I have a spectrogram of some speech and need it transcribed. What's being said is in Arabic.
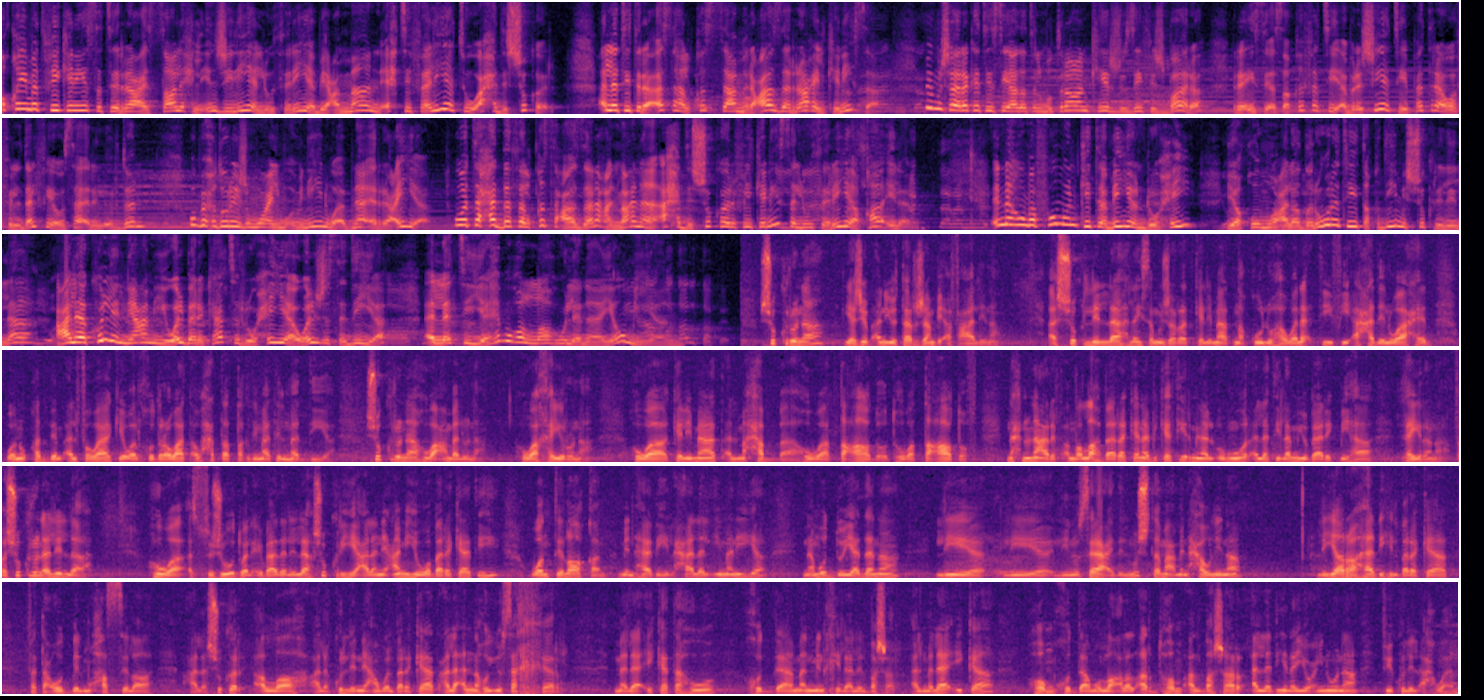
أقيمت في كنيسة الراعي الصالح الإنجيلية اللوثرية بعمان احتفالية أحد الشكر التي ترأسها القس سامر عازر راعي الكنيسة بمشاركة سيادة المطران كير جوزيف جبارة رئيس أساقفة أبرشية بترا وفيلادلفيا وسائر الأردن وبحضور جموع المؤمنين وأبناء الرعية. وتحدث القس عازر عن معنى أحد الشكر في الكنيسة اللوثرية قائلاً إنه مفهوم كتابي روحي يقوم على ضرورة تقديم الشكر لله على كل النعم والبركات الروحية والجسدية التي يهبها الله لنا يومياً. شكرنا يجب أن يترجم بأفعالنا. الشكر لله ليس مجرد كلمات نقولها ونأتي في أحد واحد ونقدم الفواكه والخضروات أو حتى التقديمات المادية. شكرنا هو عملنا هو خيرنا. هو كلمات المحبة هو التعاضد هو التعاطف. نحن نعرف أن الله باركنا بكثير من الأمور التي لم يبارك بها غيرنا. فشكرنا لله. هو السجود والعبادة لله شكره على نعمه وبركاته. وانطلاقا من هذه الحالة الإيمانية نمد يدنا لنساعد المجتمع من حولنا ليرى هذه البركات فتعود بالمحصلة على شكر الله على كل النعم والبركات على أنه يسخر ملائكته خداما من خلال البشر. الملائكة هم خدام الله على الأرض هم البشر الذين يعينون في كل الأحوال.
